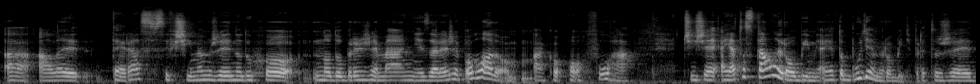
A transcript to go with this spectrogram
A, ale teraz si všímam, že jednoducho, no dobre, že ma nezareže pohľadom, ako o fúha. Čiže a ja to stále robím a ja to budem robiť, pretože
